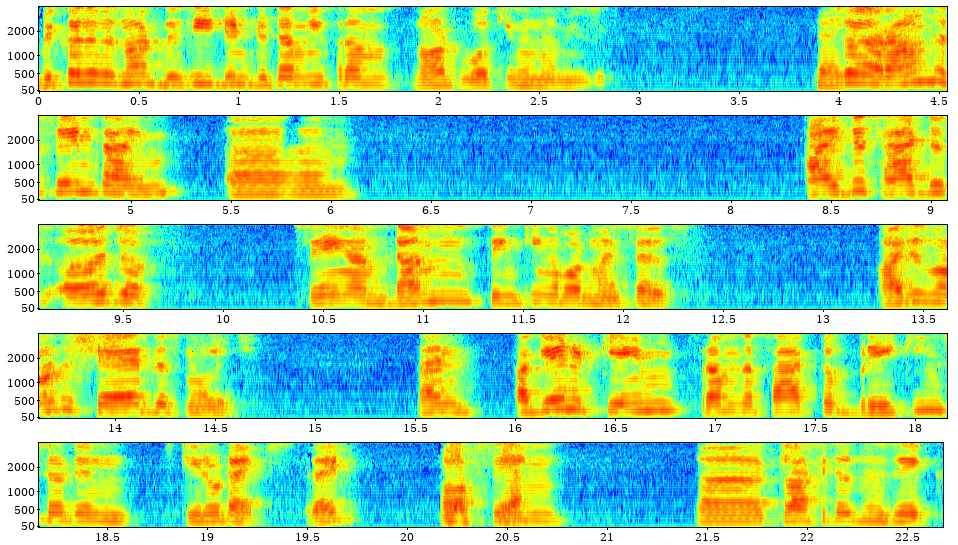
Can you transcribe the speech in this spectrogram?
because I was not busy, it didn't deter me from not working on my music. Right. So around the same time, um, I just had this urge of saying, I'm done thinking about myself. I just wanted to share this knowledge. And again, it came from the fact of breaking certain stereotypes, right? Of Yeah, yeah. saying uh, classical music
